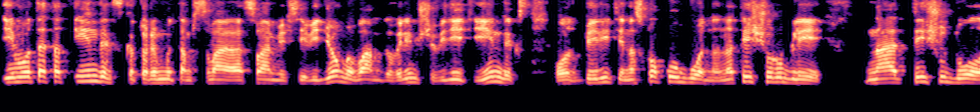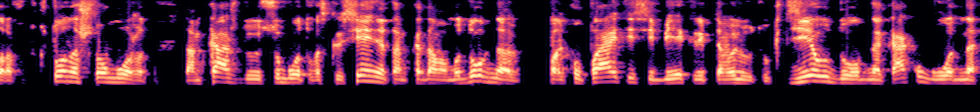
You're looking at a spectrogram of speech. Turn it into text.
И вот этот индекс, который мы там с вами все ведем, и вам говорим, что ведите индекс, вот берите на сколько угодно, на тысячу рублей, на тысячу долларов, кто на что может. Там каждую субботу, воскресенье, там, когда вам удобно, покупайте себе криптовалюту. Где удобно, как угодно.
